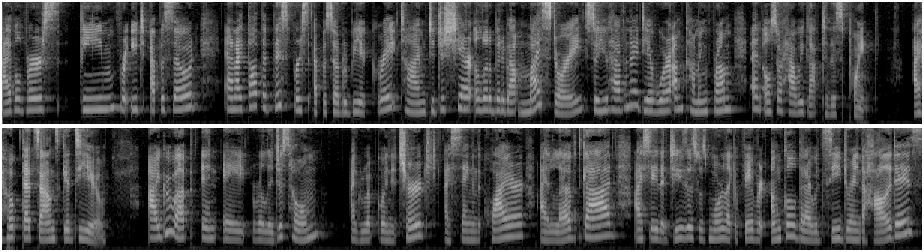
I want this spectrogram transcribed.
Bible verse theme for each episode. And I thought that this first episode would be a great time to just share a little bit about my story so you have an idea of where I'm coming from and also how we got to this point. I hope that sounds good to you. I grew up in a religious home. I grew up going to church. I sang in the choir. I loved God. I say that Jesus was more like a favorite uncle that I would see during the holidays.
